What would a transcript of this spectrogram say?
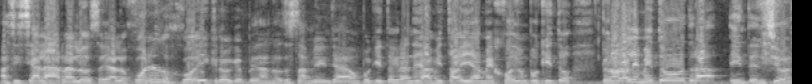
así sea la ralosa. Y a los jóvenes nos jode y creo que pues, a nosotros también ya un poquito grande, a mí todavía me jode un poquito, pero ahora le meto otra intención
